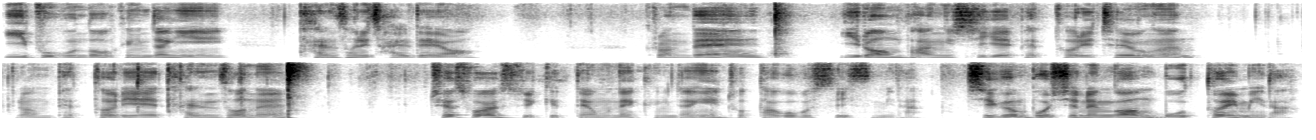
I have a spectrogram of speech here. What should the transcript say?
이 부분도 굉장히 단선이 잘 돼요. 그런데 이런 방식의 배터리 채용은 이런 배터리의 단선을 최소화할 수 있기 때문에 굉장히 좋다고 볼 수 있습니다. 지금 보시는 건 모터입니다.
